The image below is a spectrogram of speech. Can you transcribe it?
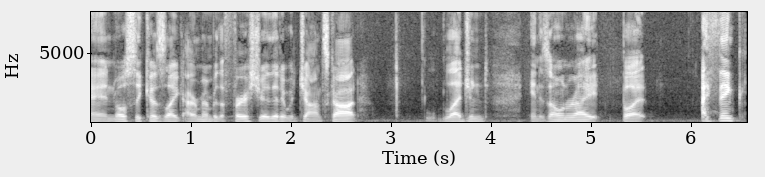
and mostly because like I remember the first year they did it with John Scott, legend in his own right. But I think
